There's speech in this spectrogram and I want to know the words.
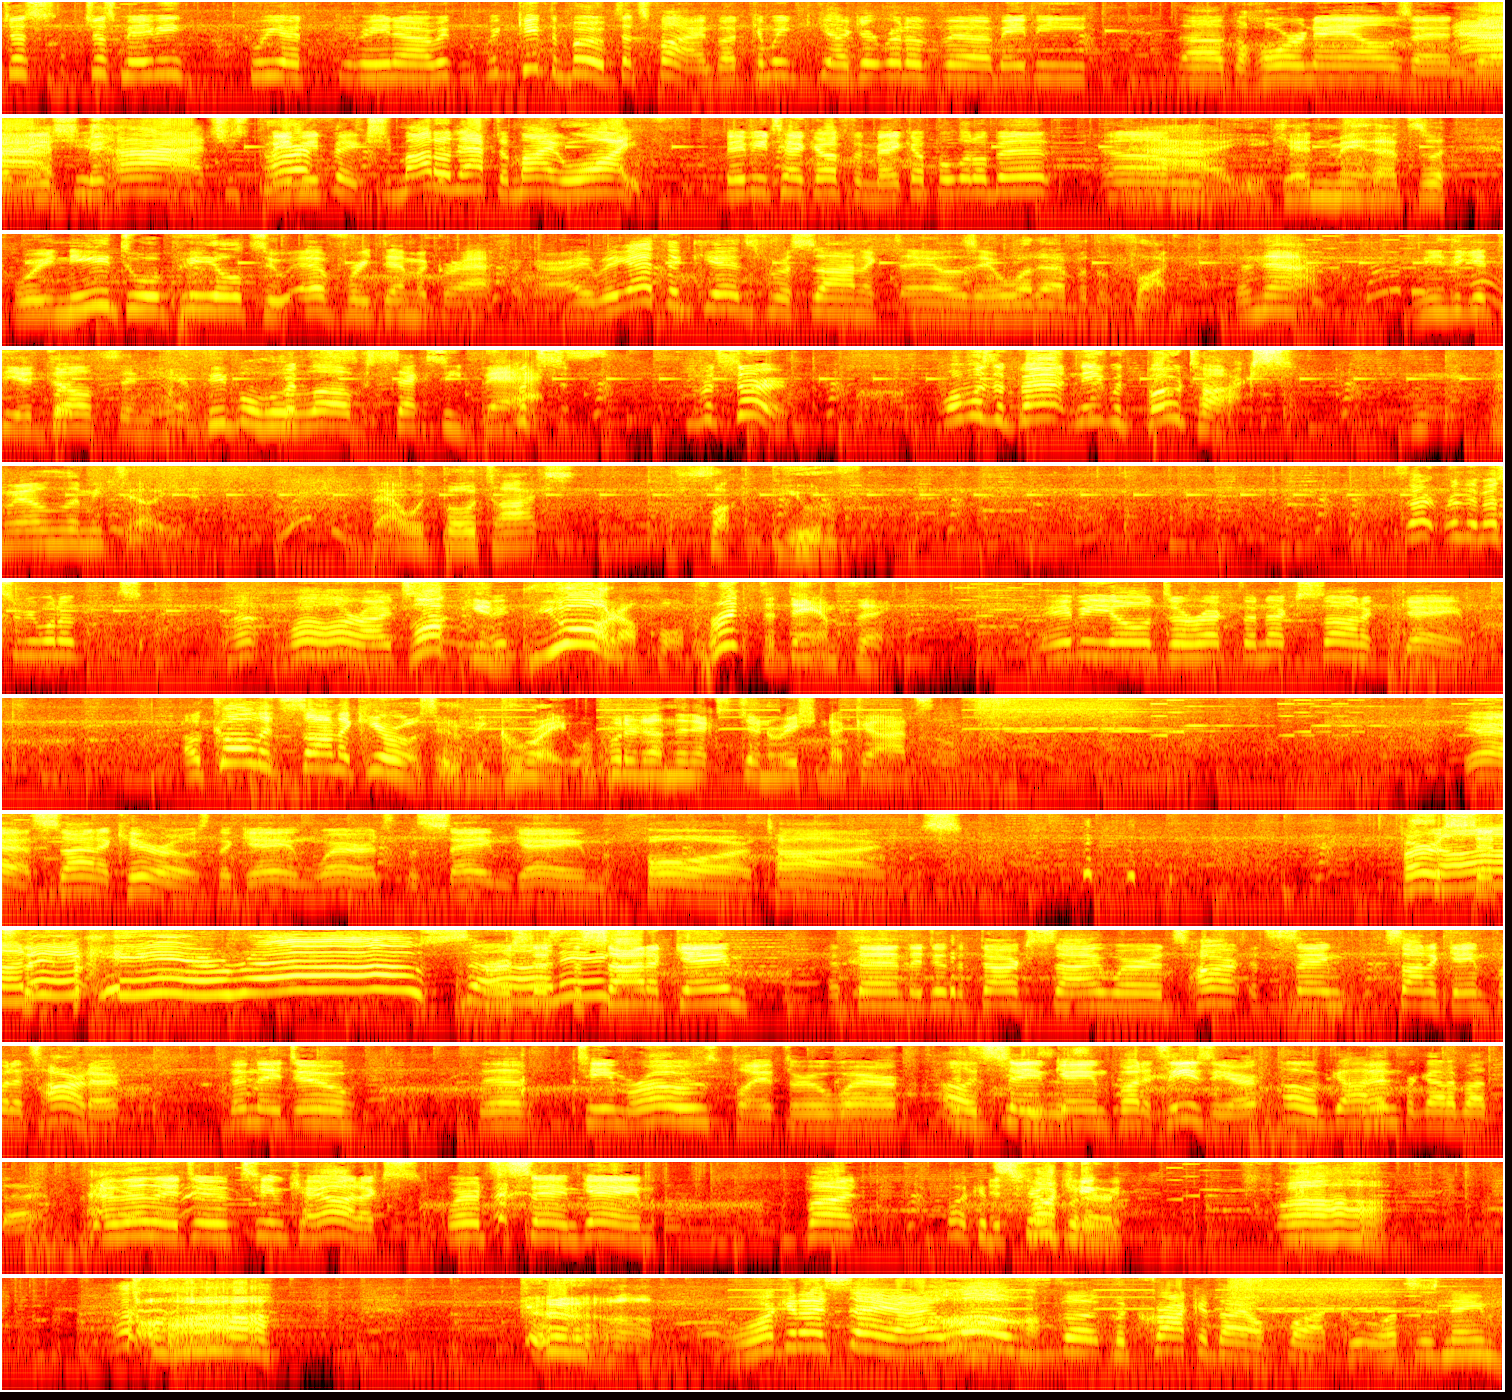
Just, just maybe. Can we, uh, I mean, uh, we, we can keep the boobs, that's fine, but can we uh, get rid of uh, maybe uh, the whore nails and uh, Ah, she's hot. She's maybe- perfect. She's modeled after my wife. maybe take off the makeup a little bit? Um, ah, you kidding me? That's what we need to appeal to every demographic. All right, we got the kids for Sonic Tales or whatever the fuck, but now we need to get the adults in here. People who But- love sexy bats. s- but sir, what was a bat need with Botox? Well, let me tell you, that with Botox, is fucking beautiful. Is that really mess with you? Want to? Uh, well, all right. Fucking beautiful. Print the damn thing. Maybe you'll direct the next Sonic game. I'll call it Sonic Heroes. It'll be great. We'll put it on the next generation of consoles. Yeah, Sonic Heroes, the game where it's the same game four times. First, Sonic it's the Heroes. Sonic. first it's the Sonic game, and then they do the Dark Side where it's hard. It's the same Sonic game, but it's harder. Then they do the Team Rose playthrough where it's Oh, the same Jesus. game, but it's easier. Oh god, Then- I forgot about that. And then they do Team Chaotix where it's the same game, but Fucking it's stupider. fucking. Ah. Ah. Ugh. What can I say? I love the, the crocodile fuck. What's his name?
